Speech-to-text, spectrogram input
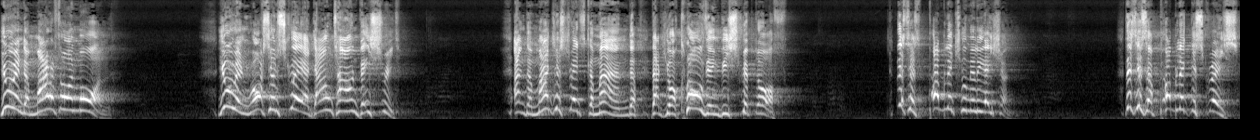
You're in the Marathon Mall. You're in Rawson Square, downtown Bay Street. And the magistrates command that your clothing be stripped off. This is public humiliation. This is a public disgrace.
